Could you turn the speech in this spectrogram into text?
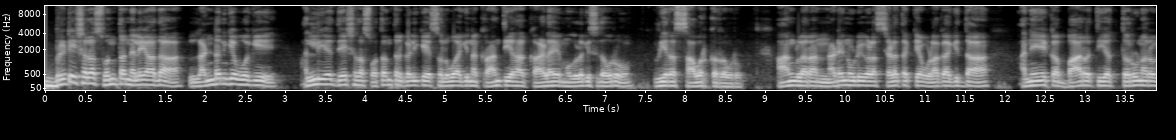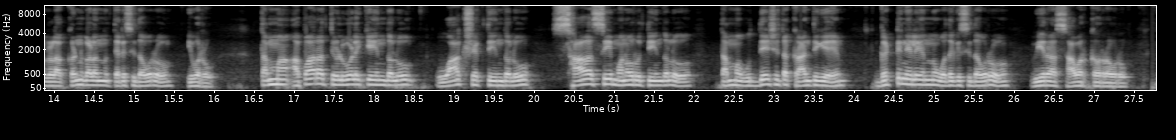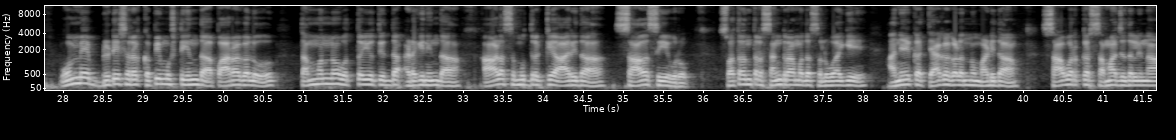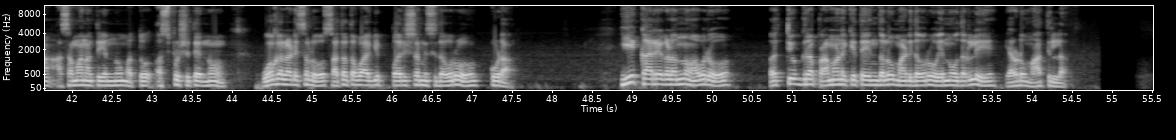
ಬ್ರಿಟಿಷರ ಸ್ವಂತ ನೆಲೆಯಾದ ಲಂಡನ್ಗೆ ಹೋಗಿ ಅಲ್ಲಿಯೇ ದೇಶದ ಸ್ವತಂತ್ರ ಗಳಿಕೆಯ ಸಲುವಾಗಿನ ಕ್ರಾಂತಿಯ ಕಳೆ ಮೊಳಗಿಸಿದವರು ವೀರ ಸಾವರ್ಕರ್ ಅವರು ಆಂಗ್ಲರ ನಡೆನುಡಿಗಳ ಸೆಳೆತಕ್ಕೆ ಒಳಗಾಗಿದ್ದ ಅನೇಕ ಭಾರತೀಯ ತರುಣರುಗಳ ಕಣ್ಗಳನ್ನು ತೆರೆಸಿದವರು ಇವರು. ತಮ್ಮ ಅಪಾರ ತಿಳುವಳಿಕೆಯಿಂದಲೂ ವಾಕ್ಶಕ್ತಿಯಿಂದಲೂ ಸಾಹಸಿ ಮನೋವೃತ್ತಿಯಿಂದಲೂ ತಮ್ಮ ಉದ್ದೇಶಿತ ಕ್ರಾಂತಿಗೆ ಗಟ್ಟಿ ನೆಲೆಯನ್ನು ಒದಗಿಸಿದವರು ವೀರ ಸಾವರ್ಕರ್ ಅವರು ಒಮ್ಮೆ ಬ್ರಿಟಿಷರ ಕಪಿಮುಷ್ಟಿಯಿಂದ ಪಾರಾಗಲು ತಮ್ಮನ್ನು ಒತ್ತೊಯ್ಯುತ್ತಿದ್ದ ಹಡಗಿನಿಂದ ಆಳ ಸಮುದ್ರಕ್ಕೆ ಹಾರಿದ ಸಾಹಸಿ ಇವರು ಸ್ವತಂತ್ರ ಸಂಗ್ರಾಮದ ಸಲುವಾಗಿ ಅನೇಕ ತ್ಯಾಗಗಳನ್ನು ಮಾಡಿದ ಸಾವರ್ಕರ್ ಸಮಾಜದಲ್ಲಿನ ಅಸಮಾನತೆಯನ್ನು ಮತ್ತು ಅಸ್ಪೃಶ್ಯತೆಯನ್ನು ಹೋಗಲಾಡಿಸಲು ಸತತವಾಗಿ ಪರಿಶ್ರಮಿಸಿದವರು ಕೂಡ. ಈ ಕಾರ್ಯಗಳನ್ನು ಅವರು ಅತ್ಯುಗ್ರ ಪ್ರಾಮಾಣಿಕತೆಯಿಂದಲೂ ಮಾಡಿದವರು ಎನ್ನುವುದರಲ್ಲಿ ಎರಡು ಮಾತಿಲ್ಲ.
